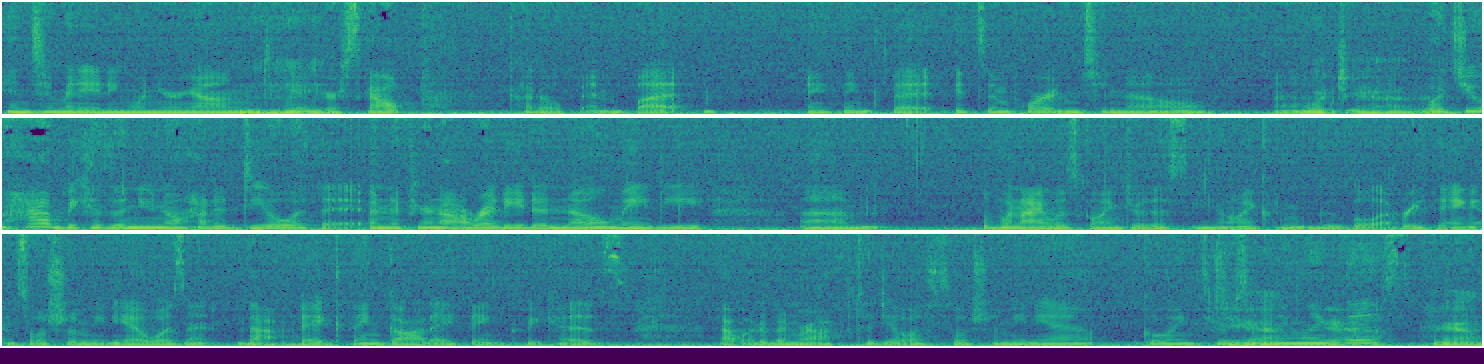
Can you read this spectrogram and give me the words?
intimidating when you're young to get Mhm. your scalp cut open, but I think that it's important to know um, What you have. What you have, because then you know how to deal with it. And if you're not ready to know, maybe um, when I was going through this, you know, I couldn't Google everything, and social media wasn't that big. Thank God, I think, because that would have been rough to deal with social media going through Yeah. something like Yeah. this. Yeah.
